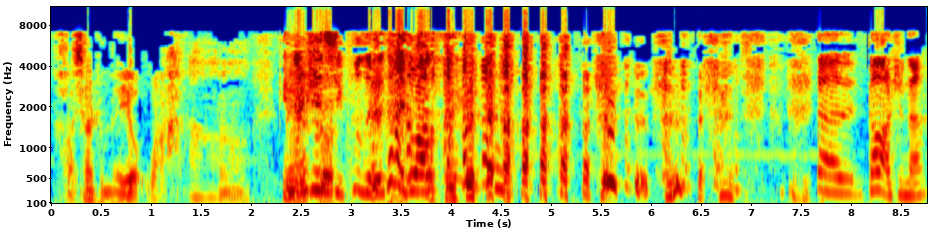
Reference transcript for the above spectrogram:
好像是没有吧？啊，嗯，给男生洗裤子人太多了。呃，高老师呢？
